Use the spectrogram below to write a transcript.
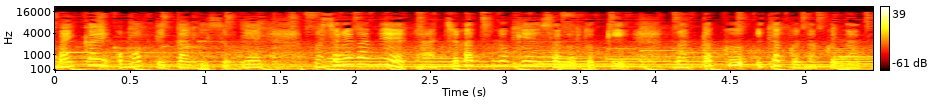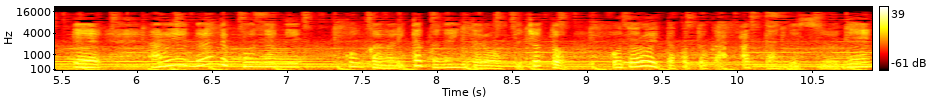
毎回思っていたんですよね。まあ、それがね、8月の検査の時、全く痛くなくなって、あれ、なんでこんなに今回は痛くないんだろうってちょっと驚いたことがあったんですよね。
